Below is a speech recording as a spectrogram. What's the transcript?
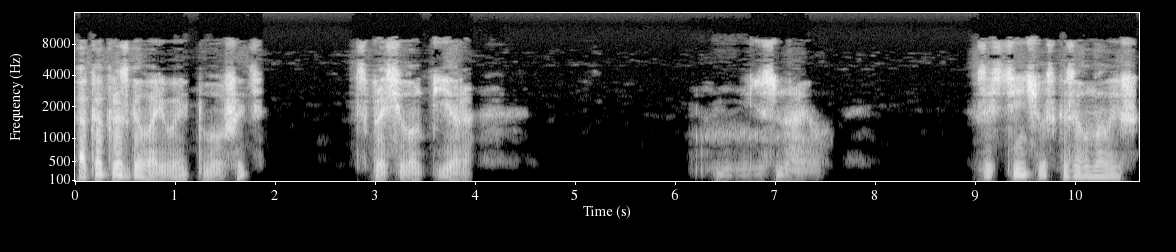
А как разговаривает лошадь? Спросил он Пьера. Не знаю. Застенчиво сказал малыш.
